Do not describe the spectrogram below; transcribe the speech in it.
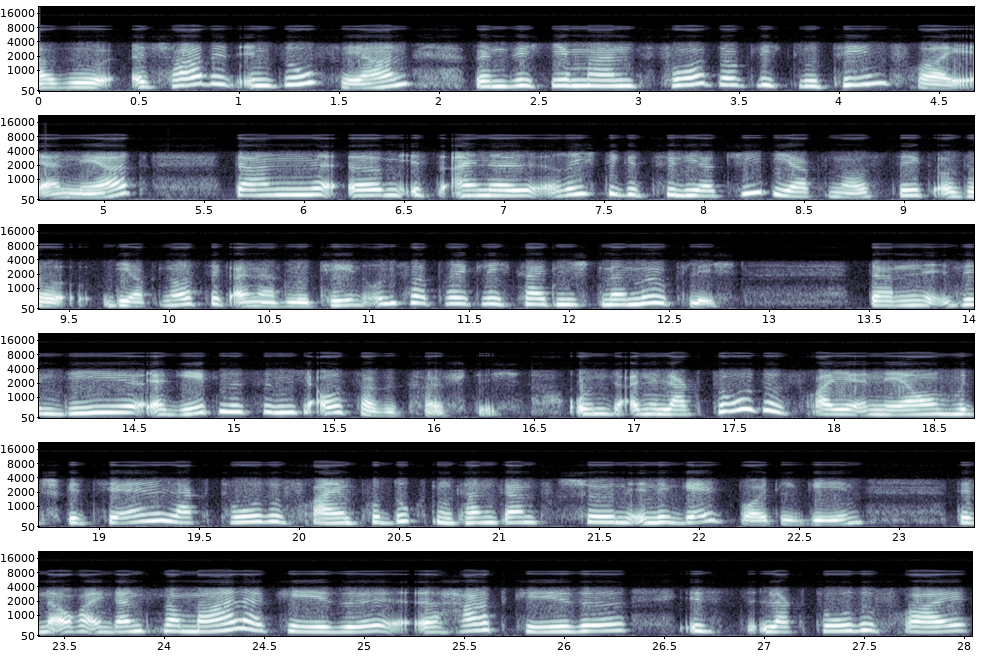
Also es schadet insofern, wenn sich jemand vorsorglich glutenfrei ernährt, dann ähm, ist eine richtige Zöliakie-Diagnostik, also Diagnostik einer Glutenunverträglichkeit nicht mehr möglich dann sind die Ergebnisse nicht aussagekräftig. Und eine laktosefreie Ernährung mit speziellen laktosefreien Produkten kann ganz schön in den Geldbeutel gehen. Denn auch ein ganz normaler Käse, äh, Hartkäse, ist laktosefrei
